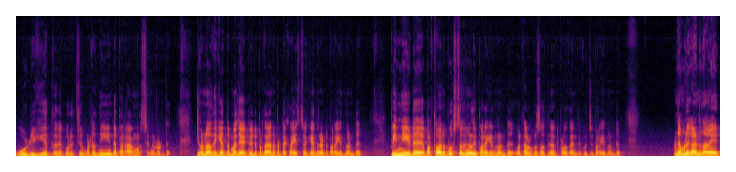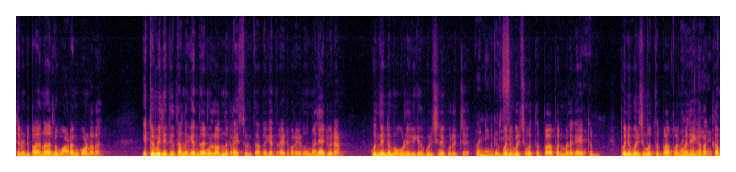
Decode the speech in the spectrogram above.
ഒഴുകിയെത്തതിനെക്കുറിച്ച് വളരെ നീണ്ട പരാമർശങ്ങളുണ്ട്. ജോണാഥിക്കകത്ത് മലയാറ്റൂർ ഒരു പ്രധാനപ്പെട്ട ക്രൈസ്തവ കേന്ദ്രമായിട്ട് പറയുന്നുണ്ട്. പിന്നീട് വർത്തമാന പുസ്തകങ്ങളിൽ പറയുന്നുണ്ട്. വർത്തമാന പുസ്തകത്തിനകത്ത് പ്രാധാന്യത്തെക്കുറിച്ച് പറയുന്നുണ്ട്. നമ്മൾ കാണുന്ന ആയിരത്തി തൊണ്ണൂറ്റി പതിനാറിൽ വാടൻ കോണർ ഏറ്റവും വലിയ തീർത്ഥാടന കേന്ദ്രങ്ങളിൽ ഒന്ന് ക്രൈസ്തവ തീർത്ഥാടന കേന്ദ്രമായിട്ട് പറയുന്നത് മലയാറ്റൂരാണ്. കുന്നിന്റെ മുകളിലിരിക്കുന്ന കുരിശിനെ കുറിച്ച് പൊന്നിൻ കുരിശ് മുത്തപ്പ പൊന്മല കയറ്റം പൊന്നുകുരിശ് മുത്തപ്പ പൊന്മല ഇറക്കം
